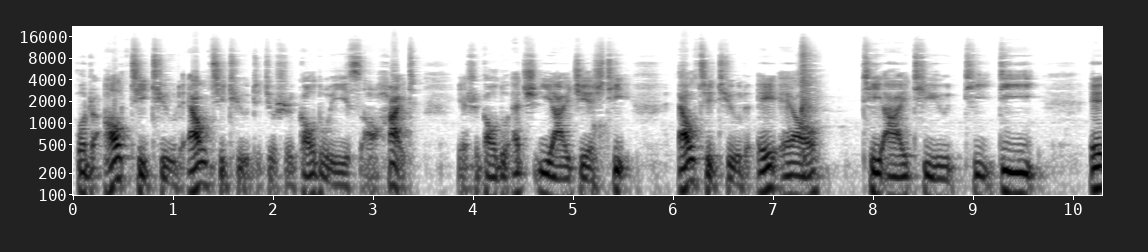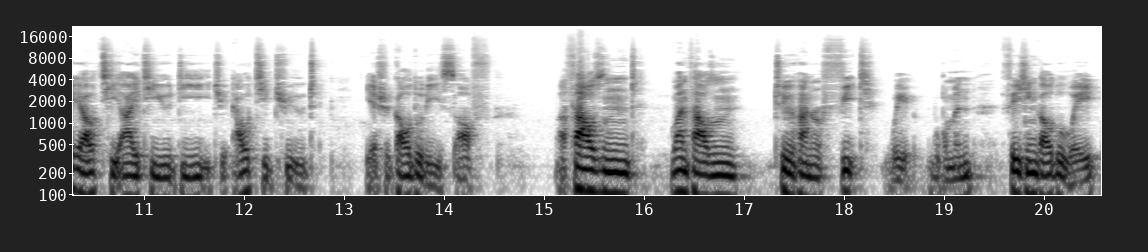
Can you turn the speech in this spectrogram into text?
或者 altitude。altitude 就是高度的意思啊，height 也是高度，h e i g h t。altitude a l t i t u t d e a l t i t u d e 就 altitude 也是高度的意思，of a thousand one thousand。two hundred feet，为我们飞行高度为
